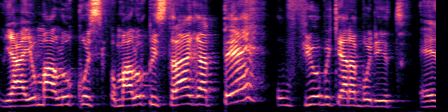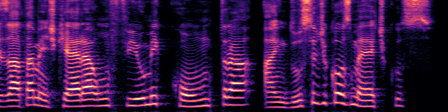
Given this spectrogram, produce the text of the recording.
E aí o maluco, o maluco estraga até o filme que era bonito. Exatamente, que era um filme contra a indústria de cosméticos,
